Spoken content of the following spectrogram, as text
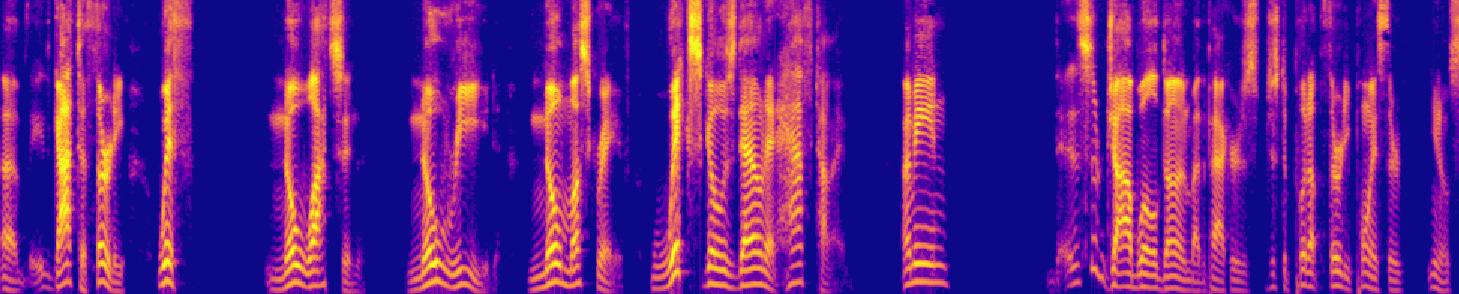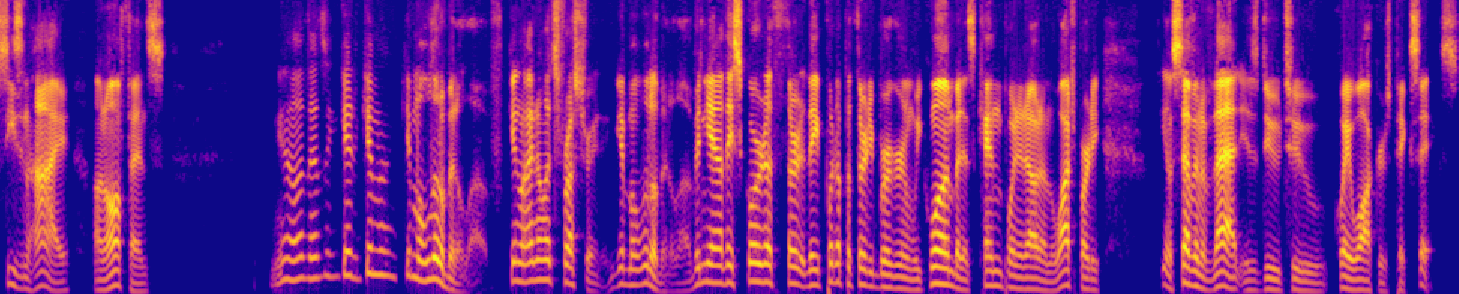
uh, got to 30 with no Watson, no Reed, no Musgrave. Wicks goes down at halftime. I mean, it's a job well done by the Packers just to put up 30 points. They're, you know, season high on offense. You know, that's give, give them give them a little bit of love. You know, I know it's frustrating. Give them a little bit of love. And yeah, they scored a third. They put up a 30 burger in week one, but as Ken pointed out on the watch party, you know, seven of that is due to Quay Walker's pick six.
